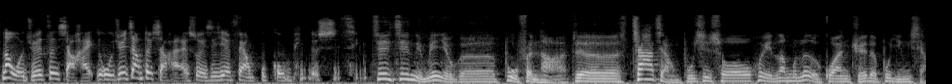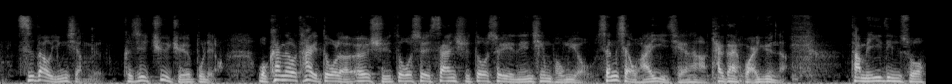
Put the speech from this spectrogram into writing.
那我觉得这小孩，我觉得这样对小孩来说也是一件非常不公平的事情。这这里面有个部分哈，这家长不是说会那么乐观，觉得不影响。知道影响的，可是拒绝不了。我看到太多了，二十多岁、三十多岁的年轻朋友生小孩以前哈，太太怀孕了，他们一定说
